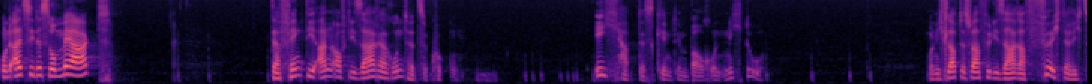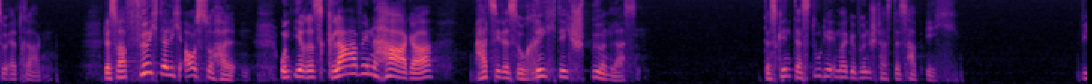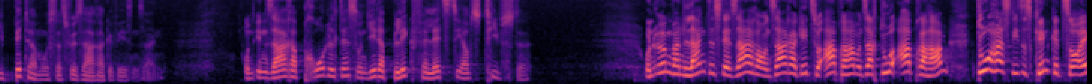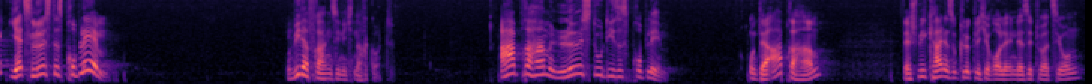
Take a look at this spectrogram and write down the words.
Und als sie das so merkt, da fängt die an, auf die Sarah runter zu gucken. Ich habe das Kind im Bauch und nicht du. Und ich glaube, das war für die Sarah fürchterlich zu ertragen. Das war fürchterlich auszuhalten. Und ihre Sklavin Hagar hat sie das so richtig spüren lassen. Das Kind, das du dir immer gewünscht hast, das habe ich. Wie bitter muss das für Sarah gewesen sein. Und in Sarah brodelt es und jeder Blick verletzt sie aufs tiefste. Und irgendwann langt es der Sarah und Sarah geht zu Abraham und sagt, du Abraham, du hast dieses Kind gezeugt, jetzt löst das Problem. Und wieder fragen sie nicht nach Gott. Abraham, löst du dieses Problem? Und der Abraham, der spielt keine so glückliche Rolle in der Situation,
